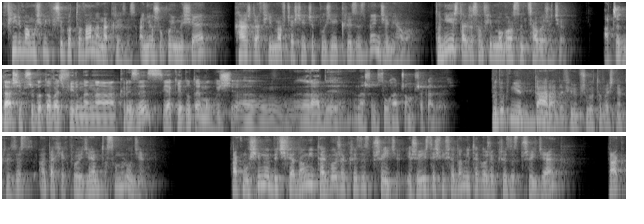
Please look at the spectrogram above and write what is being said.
Firma musi być przygotowana na kryzys, a nie oszukujmy się, każda firma wcześniej czy później kryzys będzie miała. To nie jest tak, że są firmy mogą rosnąć całe życie. A czy da się przygotować firmę na kryzys? Jakie tutaj mógłbyś e, rady naszym słuchaczom przekazać? Według mnie da radę firmę przygotować na kryzys, a tak jak powiedziałem, to są ludzie. Tak, musimy być świadomi tego, że kryzys przyjdzie. Jeżeli jesteśmy świadomi tego, że kryzys przyjdzie, tak,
